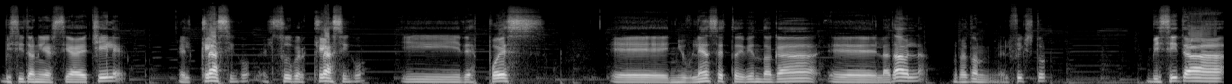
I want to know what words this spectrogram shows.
visita Universidad de Chile. El clásico, el super clásico. Y después eh, Ñublense, estoy viendo acá eh, la tabla. Perdón, el fixture. Visita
